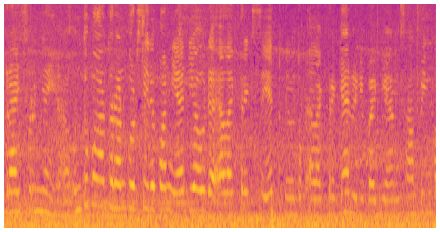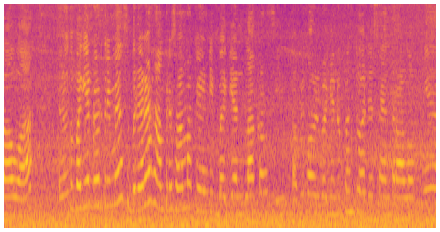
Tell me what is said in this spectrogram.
drivernya ya. Untuk pengaturan kursi depannya dia udah electric seat. Dan untuk elektriknya ada di bagian samping bawah. Dan untuk bagian door trimnya sebenarnya hampir sama kayak yang di bagian belakang sih. Tapi kalau di bagian depan tuh ada central locknya.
